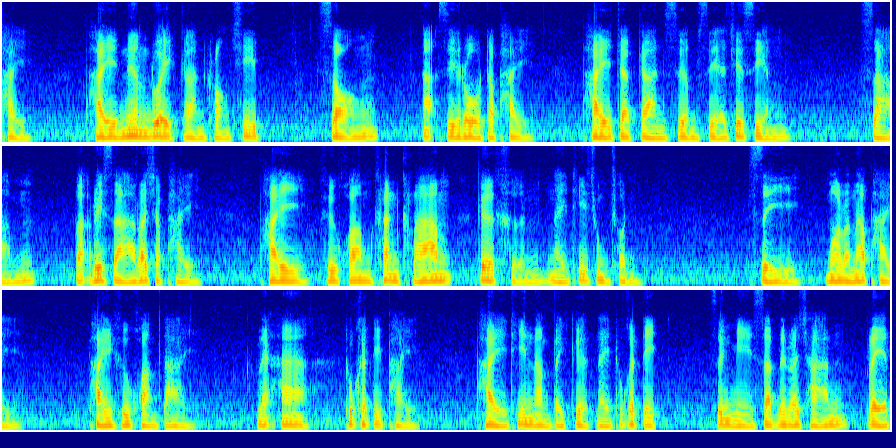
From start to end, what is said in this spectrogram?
ภัย ภัยเนื่องด้วยการครองชีพ 2. อสิโรตภัย ภัยจากการเสื่อมเสียชื่อเสียง 3. ปริสาราชภัย ภัยคือความคลั่นคล้ามเก้อเขินในที่ชุมชน 4. มรณภัย ภัยคือความตาย และ 5. ทุกขติภัย ภัยที่นำไปเกิดในทุกขติ ซึ่งมีสัตว์เดรัจฉาน เปรต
